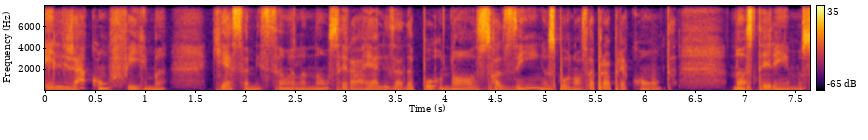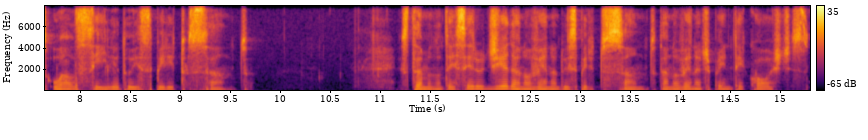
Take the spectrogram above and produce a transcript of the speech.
Ele já confirma que essa missão ela não será realizada por nós sozinhos, por nossa própria conta. Nós teremos o auxílio do Espírito Santo. Estamos no terceiro dia da novena do Espírito Santo, da novena de Pentecostes.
